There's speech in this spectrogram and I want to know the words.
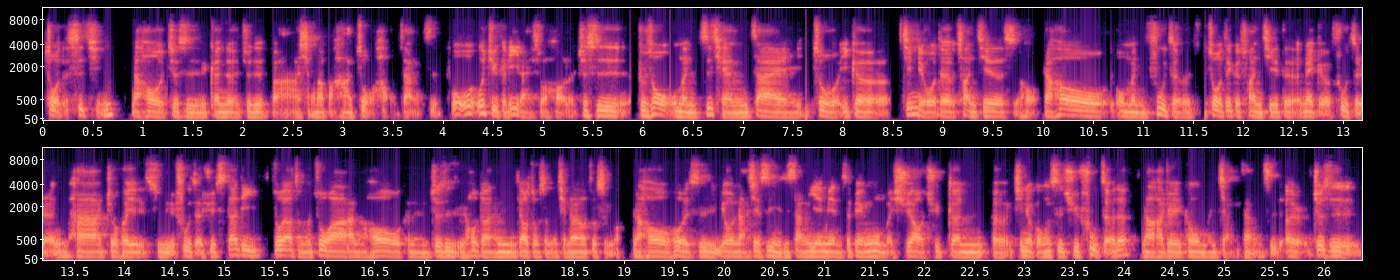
做的事情，然后就是跟着就是把想要把它做好这样子。我我我举个例来说好了，就是比如说我们之前在做一个金流的串接的时候，然后我们负责做这个串接的那个负责人，他就会去负责去 study 说要怎么做啊，然后可能就是后端要做什么，前端要做什么，然后或者是有哪些事情是上页面这边我们需要去跟呃金流公司去负责的，然后他就会跟我们讲这样子，而就是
